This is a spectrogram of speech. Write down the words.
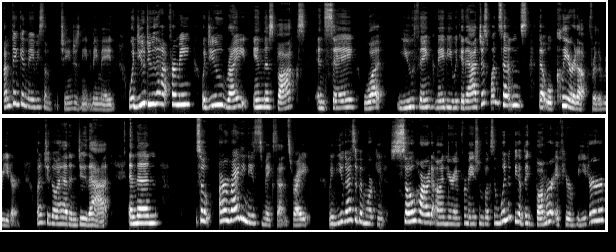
I'm thinking maybe some changes need to be made. Would you do that for me? Would you write in this box and say what you think maybe we could add? Just one sentence that will clear it up for the reader. Why don't you go ahead and do that? And then, so our writing needs to make sense, right? I mean, you guys have been working so hard on your information books, and wouldn't it be a big bummer if your reader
